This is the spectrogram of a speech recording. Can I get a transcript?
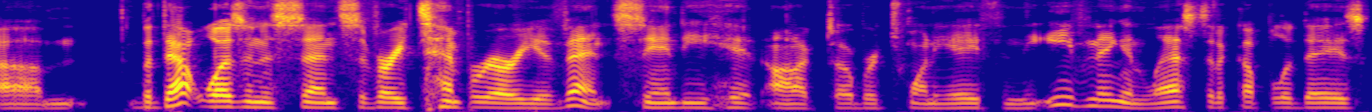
Um, but that was in a sense a very temporary event. Sandy hit on October 28th in the evening and lasted a couple of days.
